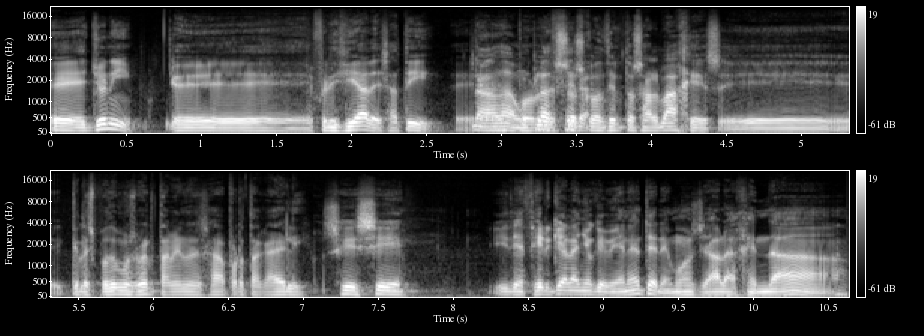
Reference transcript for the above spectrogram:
Eh, Johnny, eh, felicidades a ti Nada, por esos conciertos salvajes que les podemos ver también en esa Portacaeli. Sí, sí. Y decir que el año que viene tenemos ya la agenda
